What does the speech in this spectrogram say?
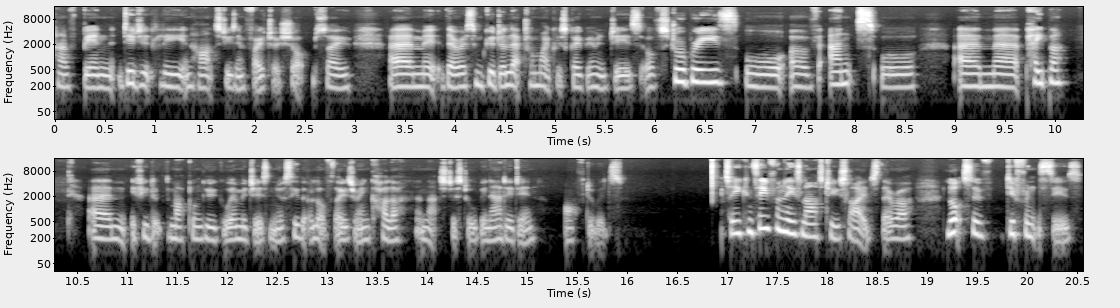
have been digitally enhanced using Photoshop. So um, there are some good electron microscope images of strawberries or of ants or um, uh, paper. Um, if you look them up on Google Images, and you'll see that a lot of those are in colour, and that's just all been added in afterwards. So you can see from these last two slides there are lots of differences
